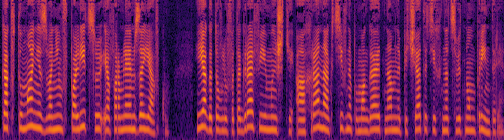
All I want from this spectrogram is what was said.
Как в тумане звоним в полицию и оформляем заявку. Я готовлю фотографии мышки, а охрана активно помогает нам напечатать их на цветном принтере.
